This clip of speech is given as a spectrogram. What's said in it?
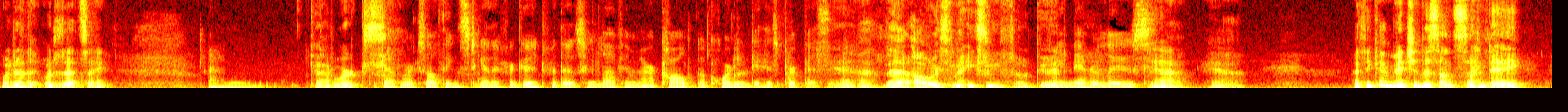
What, are that, what does that say? Um, God works. God works all things together for good for those who love Him and are called according to His purpose. Yeah, that always makes me feel good. You never lose. Yeah, yeah. I think I mentioned this on Sunday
